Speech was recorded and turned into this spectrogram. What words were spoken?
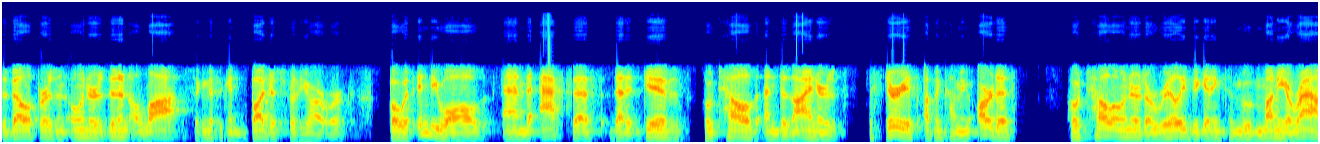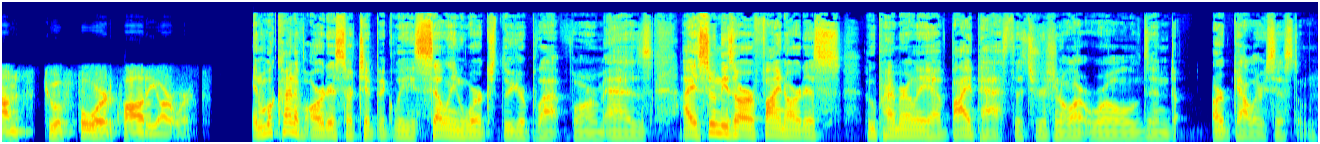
developers and owners didn't allot significant budgets for the artwork. But with Indie Walls and the access that it gives hotels and designers to serious up and coming artists, hotel owners are really beginning to move money around to afford quality artwork. And what kind of artists are typically selling works through your platform? As I assume these are fine artists who primarily have bypassed the traditional art world and art gallery system.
